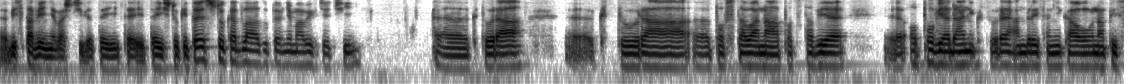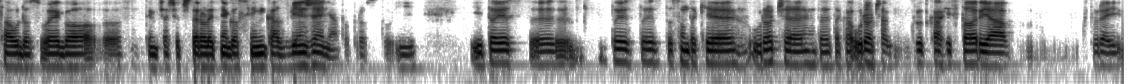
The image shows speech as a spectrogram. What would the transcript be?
e, wystawienie właściwie tej, tej, tej sztuki. To jest sztuka dla zupełnie małych dzieci, e, która, e, która e, powstała na podstawie e, opowiadań, które Andrzej Sanikał napisał do swojego w tym czasie czteroletniego synka z więzienia po prostu. I, i to jest, e, to jest, to jest, to są takie urocze, to jest taka urocza, krótka historia, której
